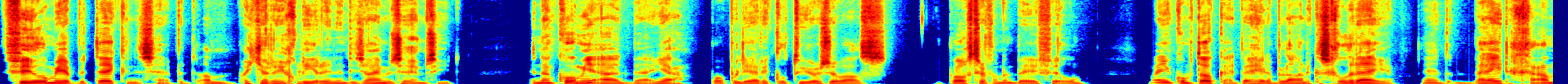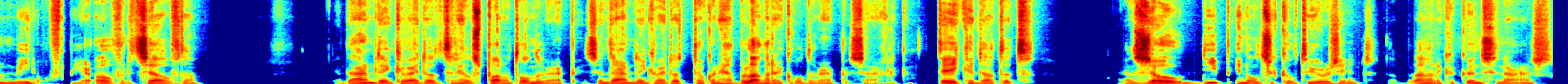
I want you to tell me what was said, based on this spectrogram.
veel meer betekenis hebben dan wat je regulier in een designmuseum ziet. En dan kom je uit bij ja, populaire cultuur zoals een poster van een B-film. Maar je komt ook uit bij hele belangrijke schilderijen. Beide gaan min of meer over hetzelfde. En daarom denken wij dat het een heel spannend onderwerp is. En daarom denken wij dat het ook een heel belangrijk onderwerp is eigenlijk. Een teken dat het zo diep in onze cultuur zit. Dat belangrijke kunstenaars,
